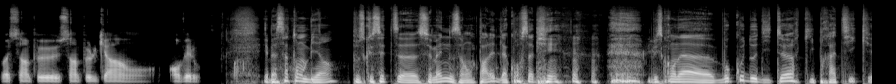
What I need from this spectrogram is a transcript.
Ouais, c'est un peu, c'est un peu le cas en, en vélo. Voilà. Et eh ben ça tombe bien, parce que cette euh, semaine nous allons parler de la course à pied, puisqu'on a euh, beaucoup d'auditeurs qui pratiquent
